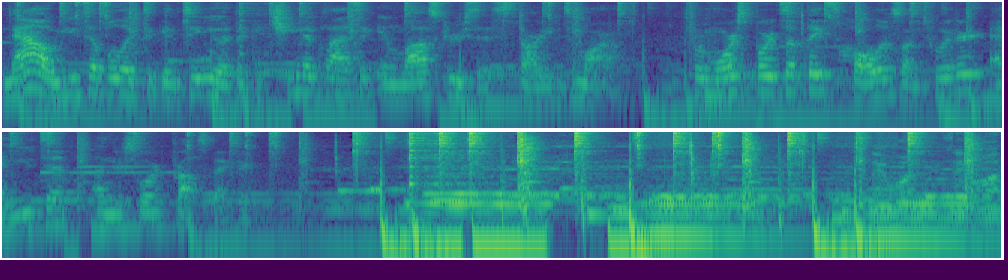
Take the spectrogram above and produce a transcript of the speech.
Now, UTEP will look to continue at the Kachina Classic in Las Cruces starting tomorrow. For more sports updates, follow us on Twitter at UTEP underscore prospector. Say what? Say what?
